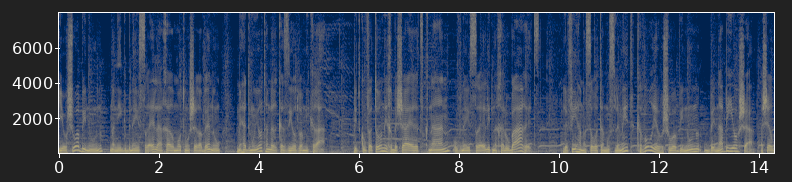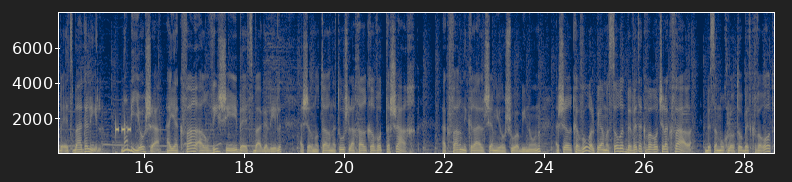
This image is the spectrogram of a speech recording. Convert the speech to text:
יהושע בן נון, מנהיג בני ישראל לאחר מות משה רבנו, מהדמויות המרכזיות במקרא. בתקופתו נכבשה ארץ כנען, ובני ישראל התנחלו בארץ. לפי המסורת המוסלמית, קבור יהושע בן נון בנבי יושע, אשר באצבע הגליל. נבי יושע היה כפר ערבי שיעי באצבע הגליל, אשר נותר נטוש לאחר קרבות תש"ח. הכפר נקרא על שם יהושע בן נון, אשר קבור על פי המסורת בבית הקברות של הכפר. בסמוך לאותו בית קברות,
